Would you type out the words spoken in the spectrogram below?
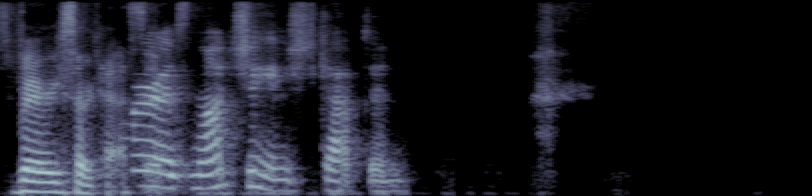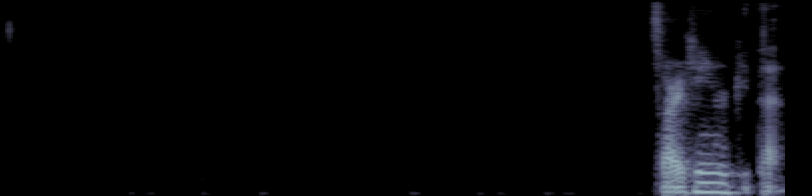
It's very sarcastic. Or has not changed, Captain. Sorry, can you repeat that?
